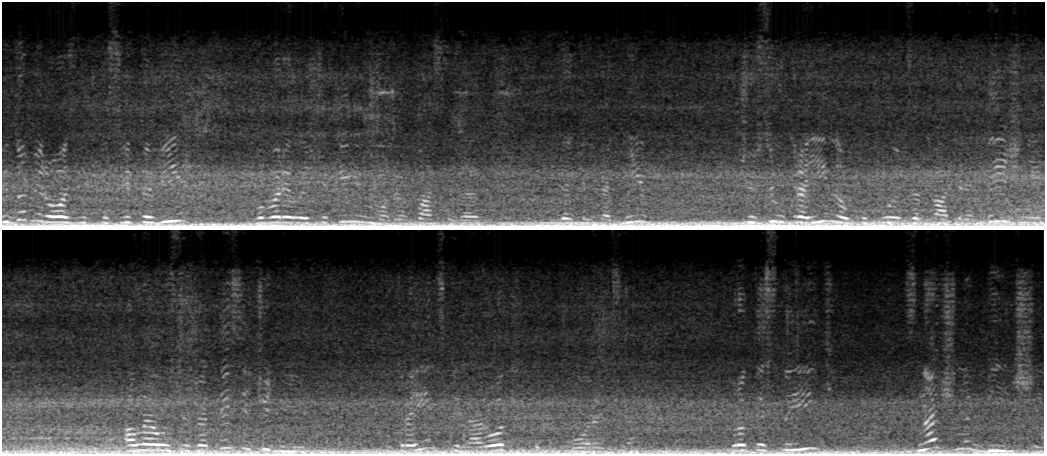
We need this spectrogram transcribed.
Відомі розвідки світові говорили, що Київ може впасти за декілька днів, що всю Україну окупують за 2-3 тижні. Але ось уже тисячу днів український народ бореться. Протистоїть значно більший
